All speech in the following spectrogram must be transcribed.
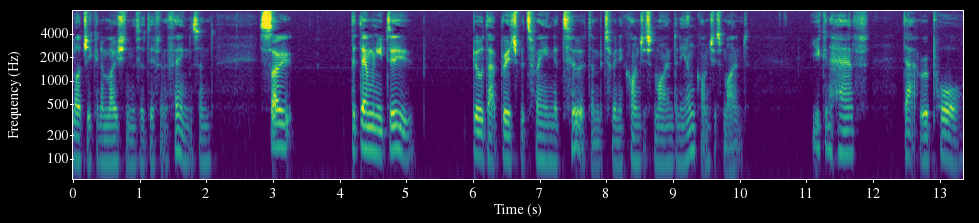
Logic and emotions are different things, and so, but then when you do build that bridge between the two of them, between the conscious mind and the unconscious mind, you can have that rapport.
